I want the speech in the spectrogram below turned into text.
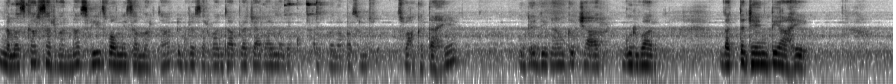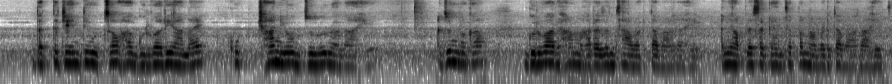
नमस्कार सर्वांना. श्री स्वामी समर्थ. तुमच्या सर्वांचं आपल्या चॅनलमध्ये खूप खूप मनापासून स्वागत आहे. उद्या दिनांक चार गुरुवार. दत्त जयंती आहे. दत्त जयंती उत्सव हा गुरुवारी आला आहे खूप छान योग जुळून आला आहे. अजून बघा गुरुवार हा महाराजांचा आवडता वार आहे आणि आपल्या सगळ्यांचा पण आवडता वार आहेच.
